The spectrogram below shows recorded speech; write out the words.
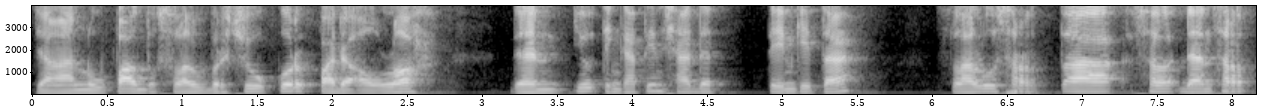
Jangan lupa untuk selalu bersyukur kepada Allah dan yuk tingkatin syahadatin kita selalu serta dan serta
